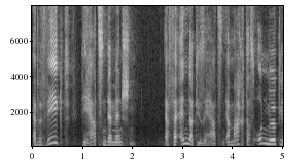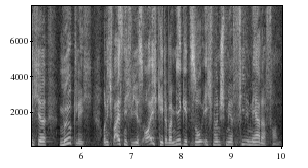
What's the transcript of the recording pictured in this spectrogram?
Er bewegt die Herzen der Menschen. Er verändert diese Herzen. Er macht das Unmögliche möglich. Und ich weiß nicht, wie es euch geht, aber mir geht es so, ich wünsche mir viel mehr davon.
